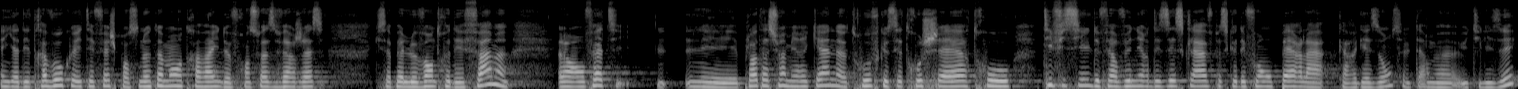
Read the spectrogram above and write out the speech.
et il y a des travaux qui ont été faits, je pense notamment au travail de Françoise Vergès, qui s'appelle Le ventre des femmes. Alors en fait, les plantations américaines trouvent que c'est trop cher, trop difficile de faire venir des esclaves parce que des fois on perd la cargaison, c'est le terme utilisé.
